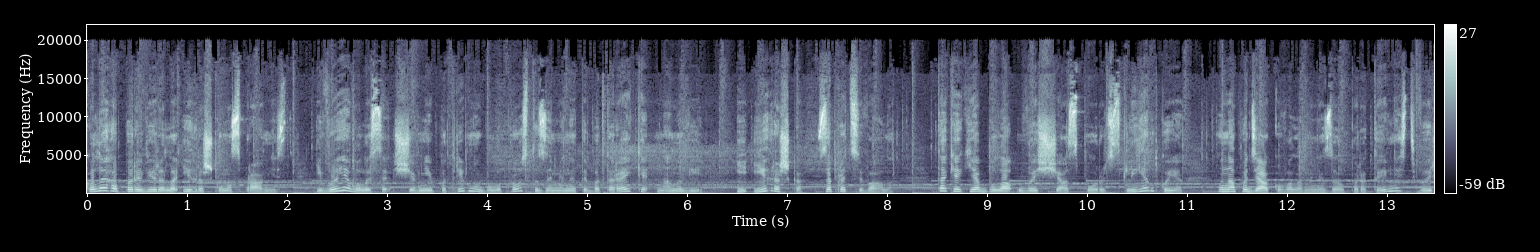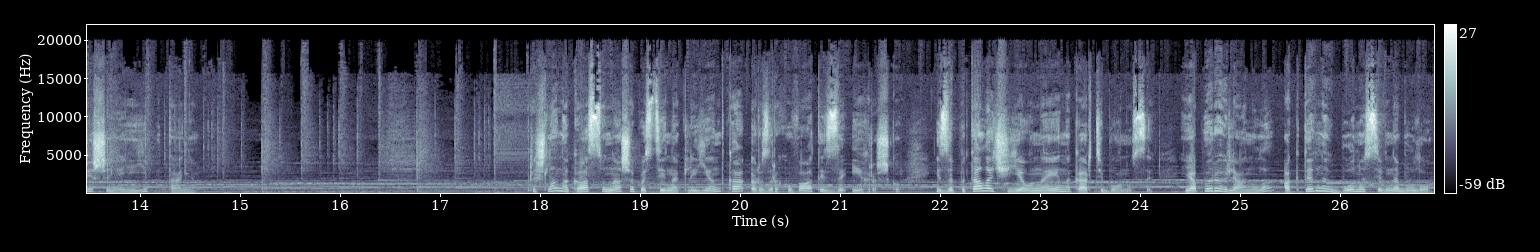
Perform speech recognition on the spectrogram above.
Колега перевірила іграшку на справність, і виявилося, що в ній потрібно було просто замінити батарейки на нові, і іграшка запрацювала. Так як я була увесь час поруч з клієнткою, вона подякувала мені за оперативність вирішення її питання. Прийшла на касу наша постійна клієнтка розрахуватись за іграшку і запитала, чи є у неї на карті бонуси. Я переглянула, активних бонусів не було,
